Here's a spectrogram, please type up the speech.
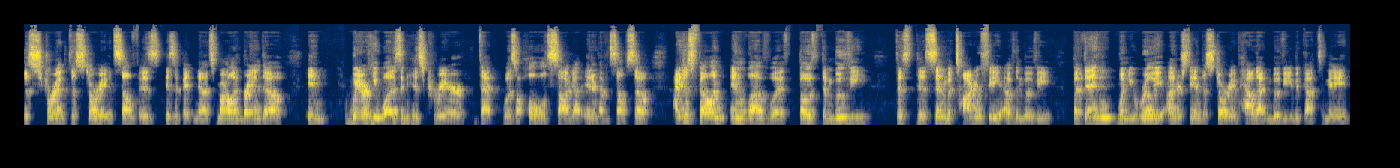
the script, the story itself is is a bit nuts. Marlon Brando in where he was in his career, that was a whole saga in and of itself. So I just fell in, in love with both the movie, the, the cinematography of the movie, but then when you really understand the story of how that movie even got to made,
